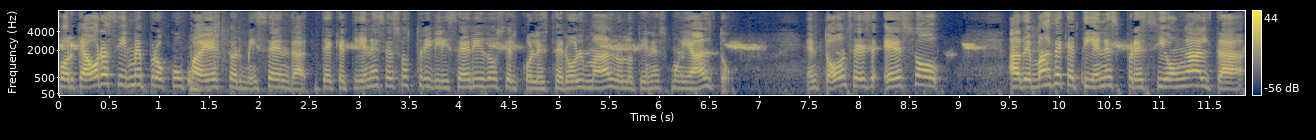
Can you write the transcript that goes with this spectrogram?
porque ahora sí me preocupa esto, Hermisenda, de que tienes esos triglicéridos y el colesterol malo lo tienes muy alto. Entonces, eso además de que tienes presión alta,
